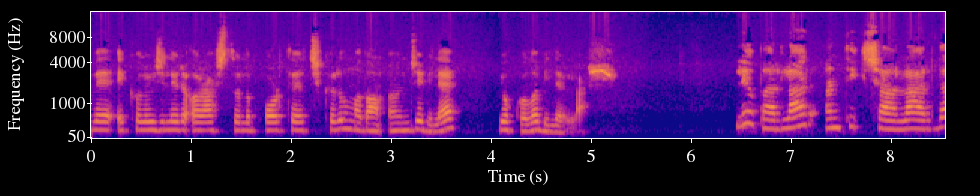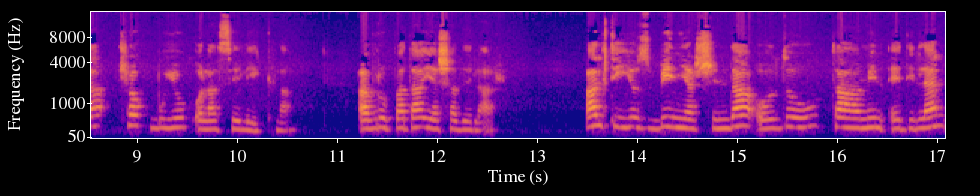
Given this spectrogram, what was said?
ve ekolojileri araştırılıp ortaya çıkarılmadan önce bile yok olabilirler. Leoparlar antik çağlarda çok büyük olasılıkla Avrupa'da yaşadılar. 600 bin yaşında olduğu tahmin edilen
